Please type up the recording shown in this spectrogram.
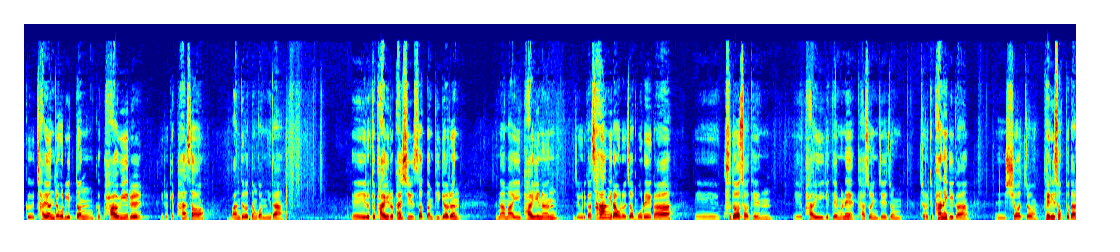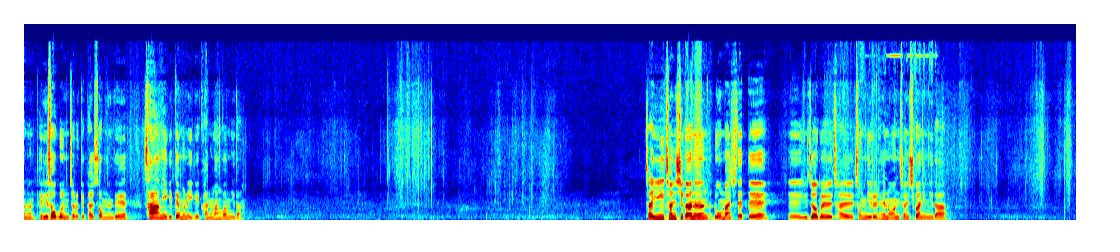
그 자연적으로 있던 그 바위를 이렇게 파서 만들었던 겁니다. 예, 이렇게 바위를 팔 수 있었던 비결은 그나마 이 바위는 이제 우리가 사암이라고 그러죠. 모래가 예, 굳어서 된 예, 바위이기 때문에 다소 이제 좀 저렇게 파내기가 예, 쉬웠죠. 대리석보다는 대리석은 저렇게 팔 수 없는데 사암이기 때문에 이게 가능한 겁니다. 자, 이 전시관은 로마 시대 때 예, 유적을 잘 정리를 해 놓은 전시관입니다.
